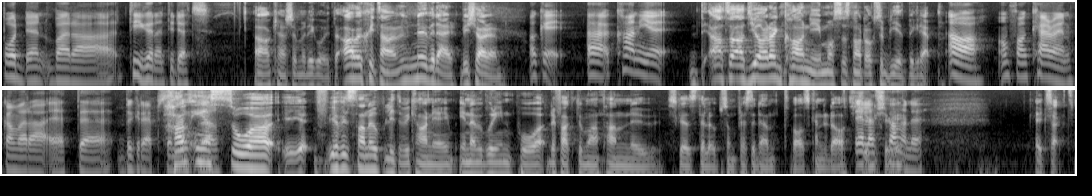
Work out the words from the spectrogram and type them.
podden bara tiga den till döds? Ja, kanske, men det går inte. Ja, men skitsamma. Nu är vi där. Vi kör den. Okej, eh, Kanye, Alltså, att göra en Kanye måste snart också bli ett begrepp. ja, om fan Karen kan vara ett eh, begrepp Han är väl- så... Jag vill stanna upp lite vid Kanye innan vi går in på det faktum att han nu ska ställa upp som presidentvalskandidat Eller ska 2020. han det? Exakt.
